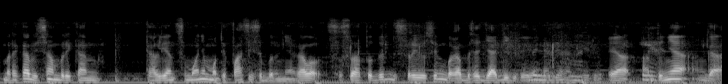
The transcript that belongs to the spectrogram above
mereka bisa memberikan kalian semuanya motivasi sebenarnya kalau sesuatu itu diseriusin bakal bisa jadi gitu ya Benar hidup. ya artinya nggak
